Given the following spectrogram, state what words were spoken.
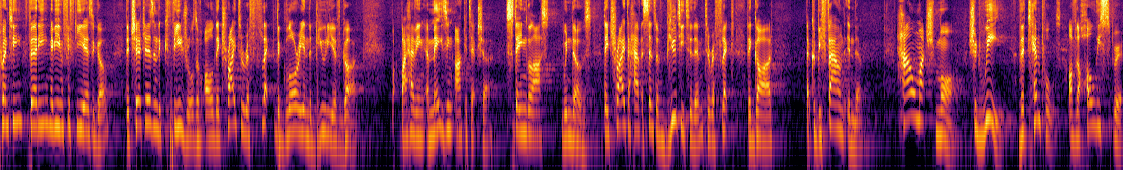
20, 30, maybe even 50 years ago, the churches and the cathedrals of old, they tried to reflect the glory and the beauty of God by having amazing architecture, stained glass windows. They tried to have a sense of beauty to them to reflect the God that could be found in them. How much more should we, the temples of the Holy Spirit,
